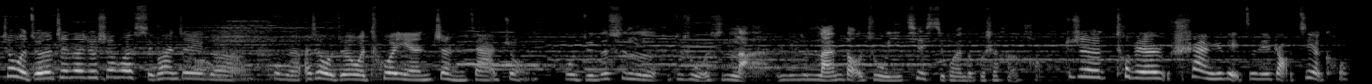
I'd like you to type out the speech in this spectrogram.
就我觉得真的就生活习惯这个特别，而且我觉得我拖延症加重。我觉得是，就是我是懒，就是懒导致我一切习惯都不是很好。就是特别善于给自己找借口。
